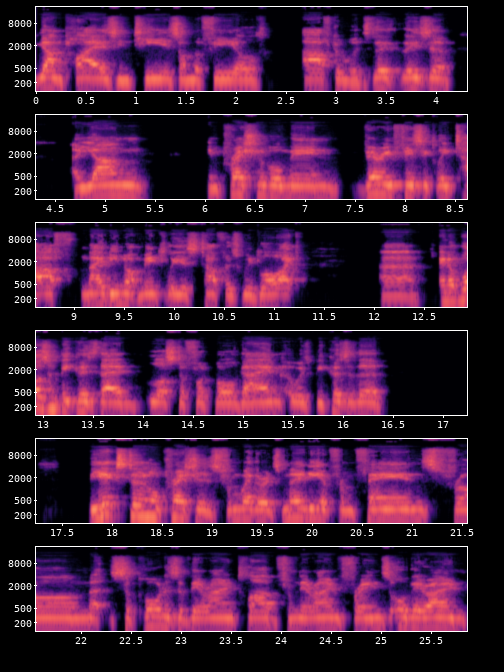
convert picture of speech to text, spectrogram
young players in tears on the field afterwards. These are, are young, impressionable men, very physically tough, maybe not mentally as tough as we'd like. Uh, and it wasn't because they'd lost a football game, it was because of the the external pressures from whether it's media, from fans, from supporters of their own club, from their own friends, or their own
